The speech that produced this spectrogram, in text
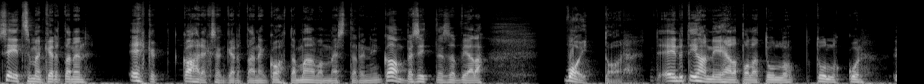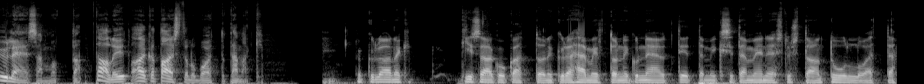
seitsemänkertainen ehkä kahdeksankertainen kohta maailmanmestari, niin Kampe sitten se vielä voittoon. Ei nyt ihan niin helpolla tullut, tullut kuin yleensä, mutta tämä oli aika taisteluvoitto tämäkin. No kyllä ainakin kisaa kun katsoo, niin kyllä Hamilton niin näytti, että miksi sitä menestystä on tullut, että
